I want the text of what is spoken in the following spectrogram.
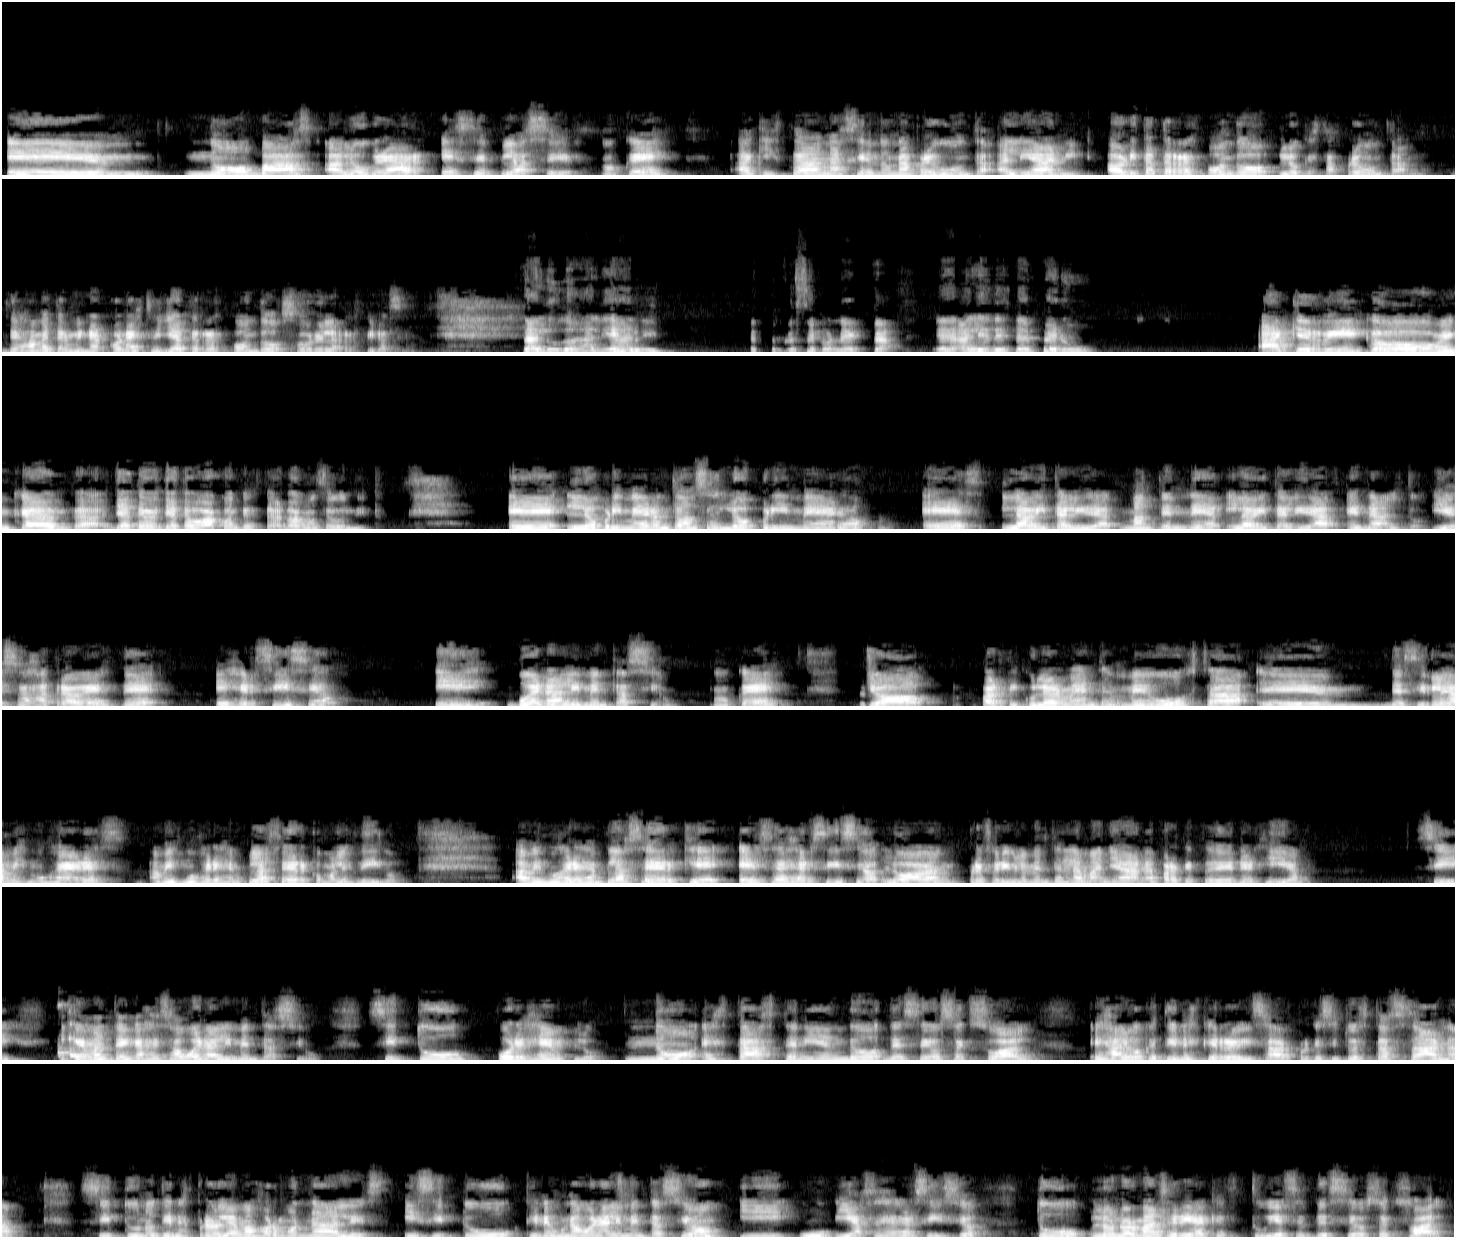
eh, no vas a lograr ese placer, ¿ok? Aquí están haciendo una pregunta. Aliani, ahorita te respondo lo que estás preguntando. Déjame terminar con esto y ya te respondo sobre la respiración. Saludos, Aliani. Siempre se conecta. Eh, Aliani está en Perú. Ah, qué rico, me encanta. Ya te, ya te voy a contestar, dame un segundito. Eh, lo primero, entonces, lo primero es la vitalidad, mantener la vitalidad en alto. Y eso es a través de ejercicio y buena alimentación. ¿Ok? Yo particularmente me gusta eh, decirle a mis mujeres, a mis mujeres en placer, como les digo, a mis mujeres en placer que ese ejercicio lo hagan preferiblemente en la mañana para que te dé energía, ¿sí? Y que mantengas esa buena alimentación. Si tú, por ejemplo, no estás teniendo deseo sexual, es algo que tienes que revisar, porque si tú estás sana, si tú no tienes problemas hormonales y si tú tienes una buena alimentación y, haces ejercicio, tú lo normal sería que tuvieses deseo sexual.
